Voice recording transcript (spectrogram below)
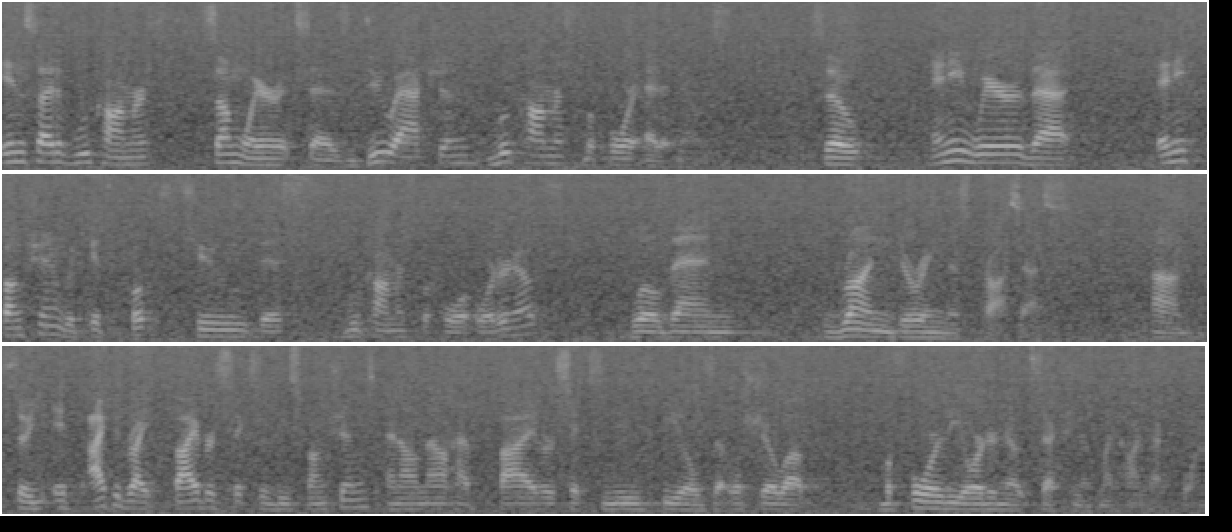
inside of WooCommerce, somewhere it says do action, WooCommerce before edit notes. So anywhere that any function which gets hooked to this WooCommerce before order notes will then run during this process. Um, so if I could write five or six of these functions, and I'll now have five or six new fields that will show up before the order note section of my contact form,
